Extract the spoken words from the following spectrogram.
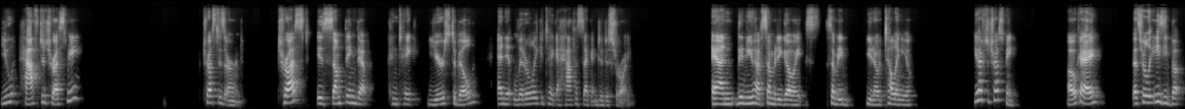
You have to trust me. Trust is earned. Trust is something that can take years to build and it literally could take a half a second to destroy. And then you have somebody going, somebody, you know, telling you, you have to trust me. Okay. That's really easy, but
